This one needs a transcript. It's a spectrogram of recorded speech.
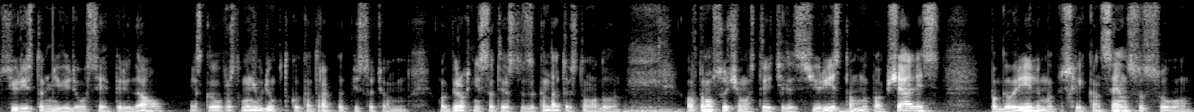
с юристом не виделся, я передал, я сказал, просто мы не будем такой контракт подписывать, он, во-первых, не соответствует законодательству Молдовы. Во втором случае мы встретились с юристом, мы пообщались, поговорили, мы пришли к консенсусу.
